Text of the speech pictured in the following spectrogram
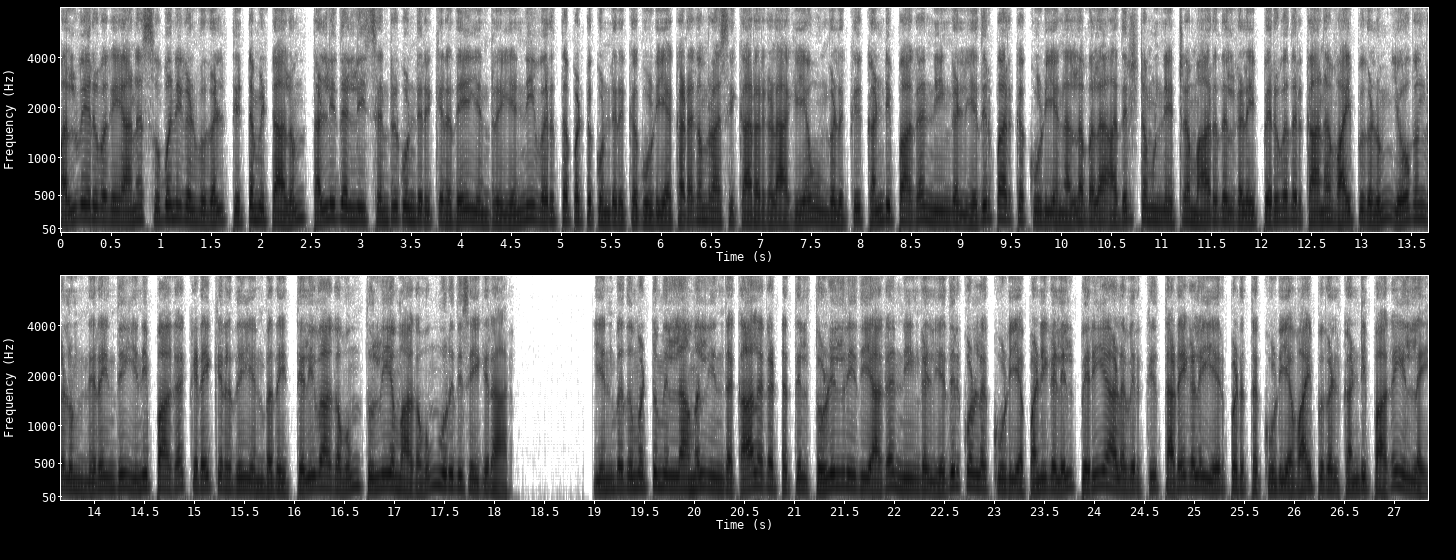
பல்வேறு வகையான சுப நிகழ்வுகள் திட்டமிட்டாலும் தள்ளிதள்ளி சென்று கொண்டிருக்கிறதே என்று எண்ணி வருத்தப்பட்டு கொண்டிருக்கக்கூடிய கடகம் ராசிக்காரர்களாகிய உங்களுக்கு கண்டிப்பாக நீங்கள் எதிர்பார்க்கக்கூடிய நல்லபல அதிர்ஷ்ட முன்னேற்ற மாறுதல்களை பெறுவதற்கான வாய்ப்புகளும் யோகங்களும் நிறைந்து இனிப்பாக கிடைக்கிறது என்பதை தெளிவாகவும் துல்லியமாகவும் உறுதி செய்கிறார். என்பது மட்டுமில்லாமல் இந்த காலகட்டத்தில் தொழில் ரீதியாக நீங்கள் எதிர்கொள்ளக்கூடிய பணிகளில் பெரிய அளவிற்கு தடைகளை ஏற்படுத்தக்கூடிய வாய்ப்புகள் கண்டிப்பாக இல்லை.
